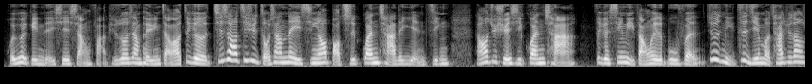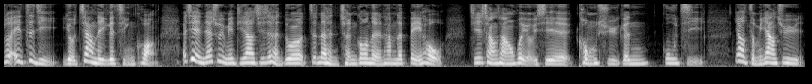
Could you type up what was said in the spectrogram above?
回馈给你的一些想法，比如说像裴云讲到这个，其实要继续走向内心，要保持观察的眼睛，然后去学习观察这个心理防卫的部分，就是你自己有没有察觉到说，哎，自己有这样的一个情况？而且你在书里面提到，其实很多真的很成功的人，他们的背后其实常常会有一些空虚跟孤寂，要怎么样去？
